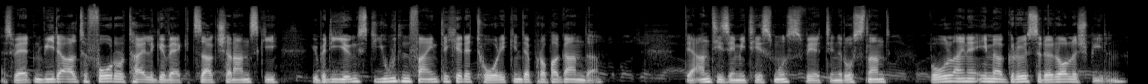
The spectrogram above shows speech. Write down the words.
Es werden wieder alte Vorurteile geweckt, sagt Scharansky, über die jüngst judenfeindliche Rhetorik in der Propaganda. Der Antisemitismus wird in Russland wohl eine immer größere Rolle spielen.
